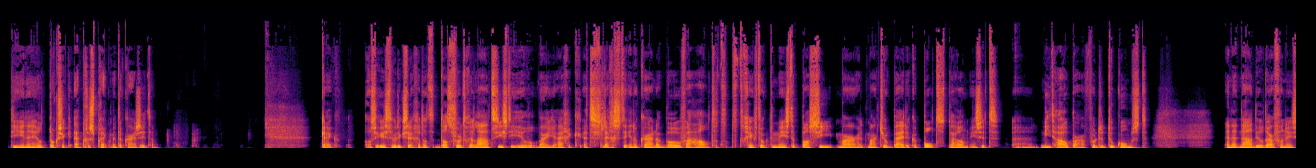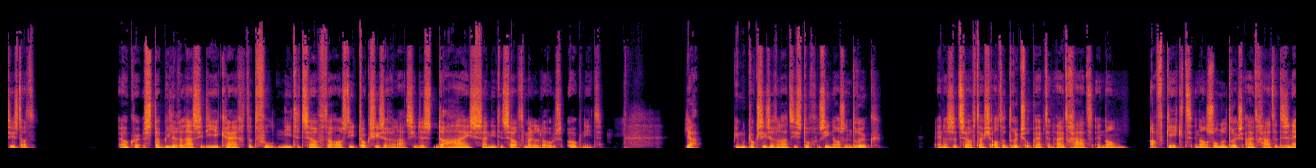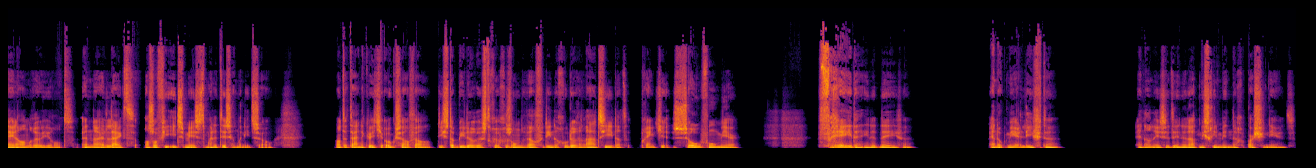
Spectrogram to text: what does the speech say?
die in een heel toxic appgesprek met elkaar zitten. Kijk, als eerste wil ik zeggen dat dat soort relaties, die heel, waar je eigenlijk het slechtste in elkaar naar boven haalt, dat, geeft ook de meeste passie, maar het maakt je ook beide kapot. Daarom is het uh, niet houdbaar voor de toekomst. En het nadeel daarvan is, is dat elke stabiele relatie die je krijgt, dat voelt niet hetzelfde als die toxische relatie. Dus de highs zijn niet hetzelfde, maar de lows ook niet. Ja, je moet toxische relaties toch zien als een druk. En dat is hetzelfde als je altijd drugs op hebt en uitgaat en dan afkikt en dan zonder drugs uitgaat. Het is een hele andere wereld. En het lijkt alsof je iets mist, maar dat is helemaal niet zo. Want uiteindelijk weet je ook zelf wel, die stabiele, rustige, gezonde, welverdiende, goede relatie, dat brengt je zoveel meer vrede in het leven. En ook meer liefde. En dan is het inderdaad misschien minder gepassioneerd.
